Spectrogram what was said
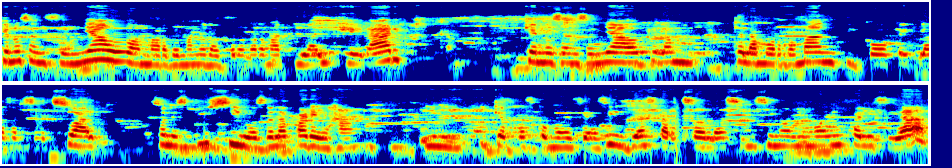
que, nos ha enseñado a amar de manera heteronormativa y jerárquica, que nos ha enseñado que, que, el amor romántico, que el placer sexual son exclusivos de la pareja y, y que, pues, como decía Silvia, estar sola es un sinónimo de infelicidad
